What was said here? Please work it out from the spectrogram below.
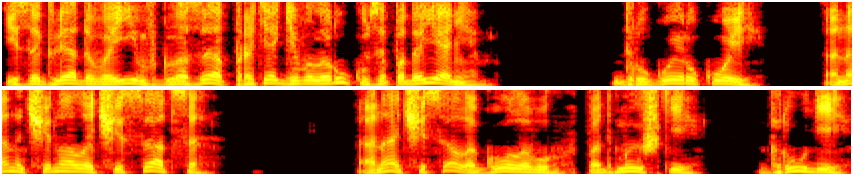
и, заглядывая им в глаза, протягивала руку за подаянием. Другой рукой она начинала чесаться. Она чесала голову, подмышки, груди,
